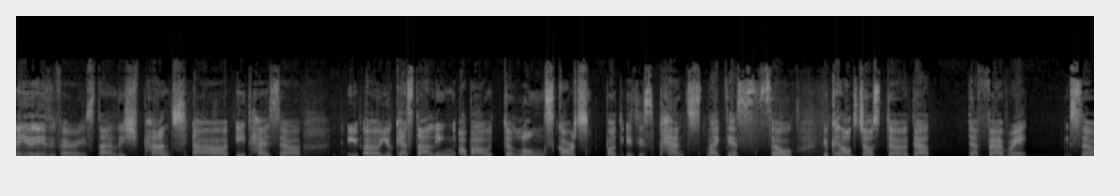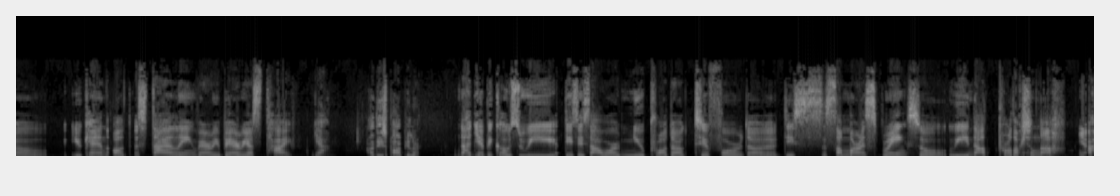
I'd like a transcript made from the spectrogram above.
It is very stylish pants. Uh, it has uh, you, uh, you can styling about the long skirts, but it is pants like this. So you can adjust the that the fabric. So you can ad- styling very various type. Yeah. Are these popular? Not yet because we this is our new product for the this summer and spring. So we not production now. Yeah.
